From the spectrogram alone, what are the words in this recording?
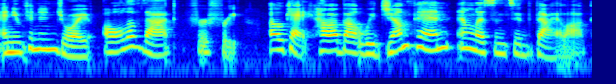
and you can enjoy all of that for free. Okay, how about we jump in and listen to the dialogue?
